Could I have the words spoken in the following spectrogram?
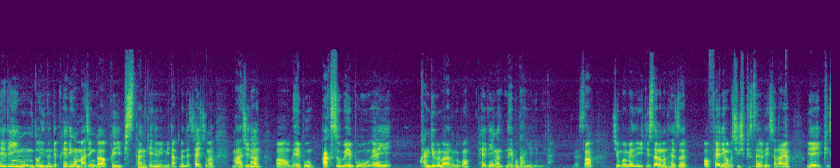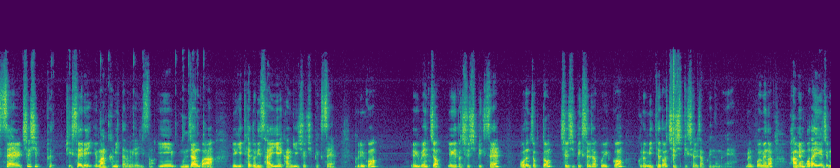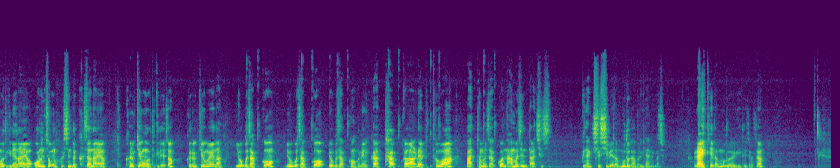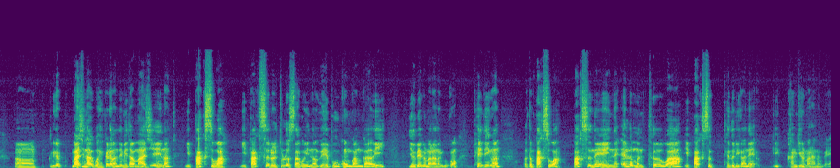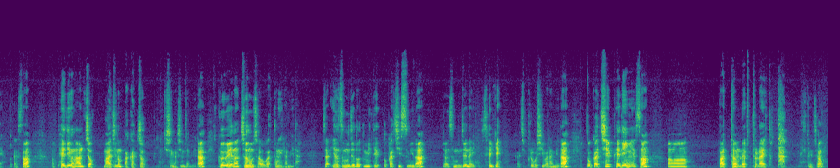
패딩도 있는데 패딩은 마진과 거의 비슷한 개념입니다. 그런데 차이점은 마진은 어, 외부 박스 외부의 간격을 말하는 거고 패딩은 내부 간격입니다. 그래서 지금 보면 이 element has a padding of 70 픽셀 돼 있잖아요. 이 픽셀 70 픽셀이 이만큼 있다는 거 여기서 이 문장과 여기 테두리 사이의 간격이 70 픽셀 그리고 여기 왼쪽 여기도 70 픽셀 오른쪽도 70 픽셀 잡고 있고 그리고 밑에도 70 픽셀을 잡고 있는 거예요. 보면은 화면보다 이게 지금 어떻게 되나요? 오른쪽은 훨씬 더 크잖아요. 클 경우는 어떻게 되죠? 그럴 경우에는 요거 잡고 요거 잡고 요거 잡고 그러니까 top과 left와 bottom을 잡고 나머지는 다 70, 그냥 70에다 묻어가 버리게 되는 거죠. right에다 묻어가게 되죠. 그죠? 어, 그러니까 margin하고 헷갈리면 안 됩니다. 마진은 이 박스와 이 박스를 둘러싸고 있는 외부 공간과의 여백을 말하는 거고 패딩은 어떤 박스와 박스 내에 있는 엘리먼트와 이 박스 테두리 간의 이 간격을 말하는 거예요. 그래서 패딩은 안쪽, 마진은 바깥쪽 이렇게 생각하시면 됩니다. 그 외에는 전후 좌우가 동일합니다. 자 연습 문제도 밑에 똑같이 있습니다. 연습 문제 3개 같이 풀어보시기 바랍니다. 똑같이 패딩해서 어, 바텀, 레프트, 라이트, 탑 이렇게 되죠.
